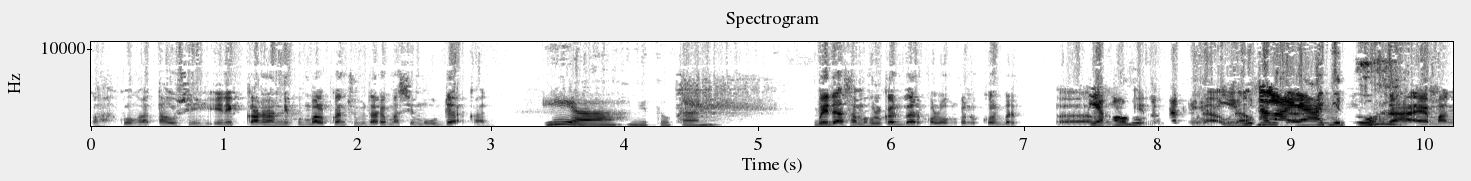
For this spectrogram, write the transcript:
wah gua nggak tahu sih ini karena ini pembalap kan sebenarnya masih muda kan Iya, gitu kan. beda sama Hulkenberg kalau Hulken- Hulkenberg eh, ya kalau mungkin Hulkenberg udah ya udah udah lah ya gitu. udah emang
